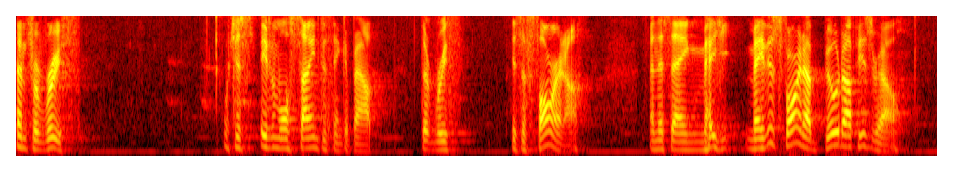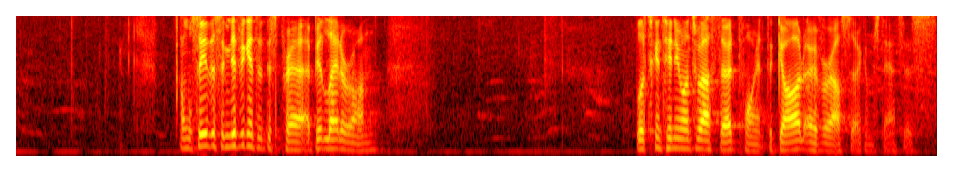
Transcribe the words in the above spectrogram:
and for Ruth, which is even more stunning to think about that Ruth is a foreigner and they're saying, may, may this foreigner build up Israel. And we'll see the significance of this prayer a bit later on. Let's continue on to our third point the God over our circumstances.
